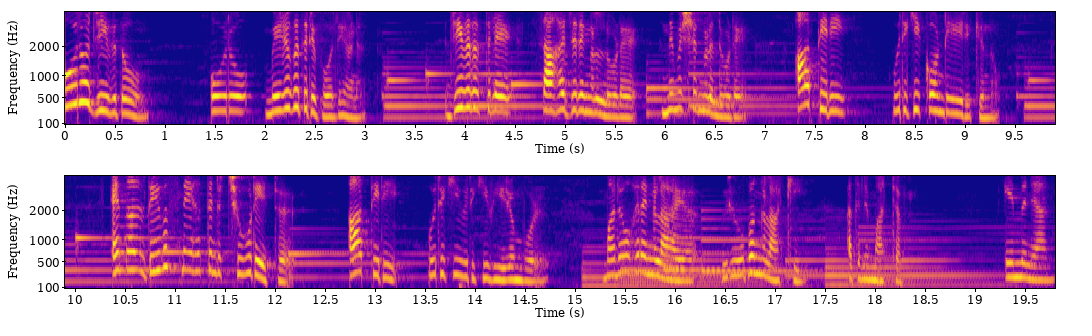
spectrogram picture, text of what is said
ഓരോ ജീവിതവും ഓരോ മെഴുകുതിരി പോലെയാണ്. ജീവിതത്തിലെ സാഹചര്യങ്ങളിലൂടെ നിമിഷങ്ങളിലൂടെ ആ തിരി ഉരുകിക്കൊണ്ടേയിരിക്കുന്നു. എന്നാൽ ദൈവസ്നേഹത്തിന്റെ ചൂടേറ്റ് ആ തിരി ഉരുകി ഉരുകി വീഴുമ്പോൾ മനോഹരങ്ങളായ രൂപങ്ങളാക്കി അതിന് മാറ്റം. ഇന്ന് ഞാൻ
